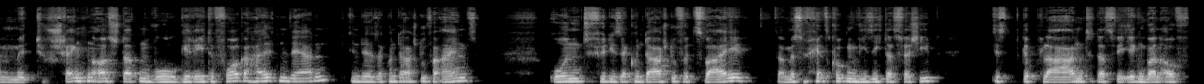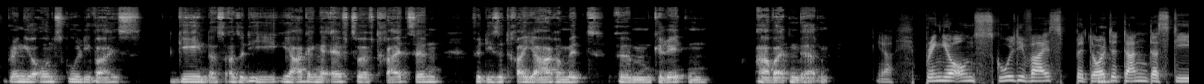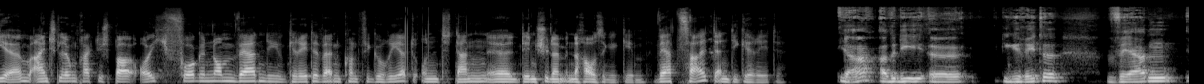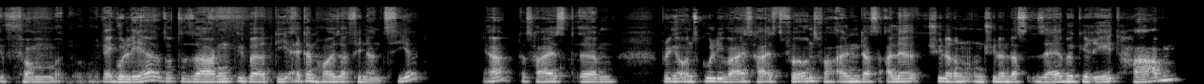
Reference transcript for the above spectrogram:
mit Schränken ausstatten, wo Geräte vorgehalten werden in der Sekundarstufe 1. Und für die Sekundarstufe 2, da müssen wir jetzt gucken, wie sich das verschiebt, ist geplant, dass wir irgendwann auf Bring Your Own School Device gehen, dass also die Jahrgänge 11, 12, 13 für diese drei Jahre mit ähm, Geräten arbeiten werden. Ja, Bring Your Own School Device bedeutet ja. dann, dass die ähm, Einstellungen praktisch bei euch vorgenommen werden, die Geräte werden konfiguriert und dann äh, den Schülern mit nach Hause gegeben. Wer zahlt denn die Geräte? Ja, also die, äh, die Geräte werden vom regulär sozusagen über die Elternhäuser finanziert. Ja, das heißt, ähm, Bring Your Own School Device heißt für uns vor allem, dass alle Schülerinnen und Schüler dasselbe Gerät haben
